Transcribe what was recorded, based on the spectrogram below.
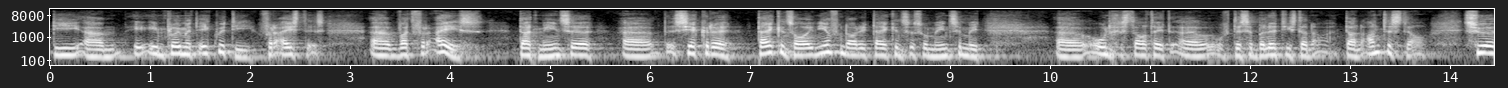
die um employment equity vereistes uh, wat vereis dat mense uh sekere teikens al en een van daardie teikens is om mense met uh ongesteldheid uh of disabilities dan dan aan te stel. So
